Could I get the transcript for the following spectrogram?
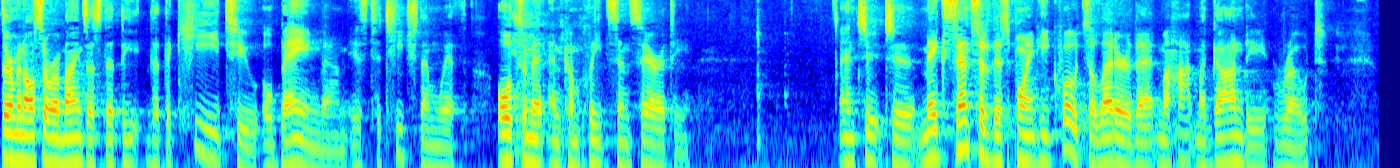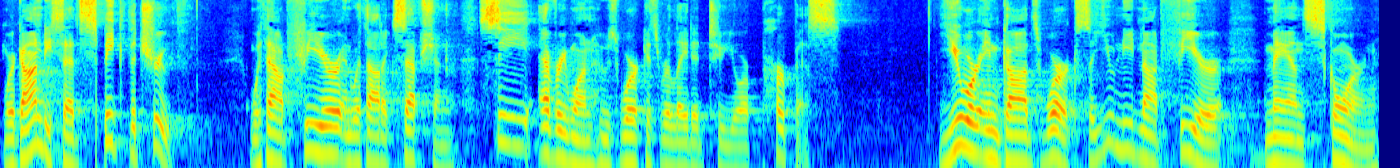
Thurman also reminds us that the, that the key to obeying them is to teach them with ultimate and complete sincerity. And to, to make sense of this point, he quotes a letter that Mahatma Gandhi wrote, where Gandhi said, Speak the truth without fear and without exception. See everyone whose work is related to your purpose. You are in God's work, so you need not fear man's scorn.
